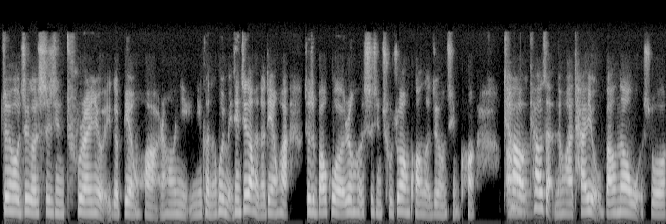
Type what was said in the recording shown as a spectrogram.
最后这个事情突然有一个变化，然后你你可能会每天接到很多电话，就是包括任何事情出状况的这种情况。跳跳伞的话，他有帮到我说，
